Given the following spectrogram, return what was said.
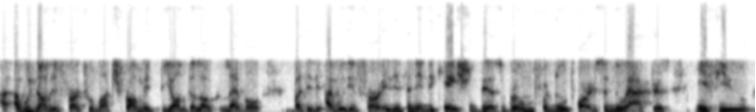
I, I would not infer too much from it beyond the local level, but it, I would infer it is an indication there's room for new parties and new actors if you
